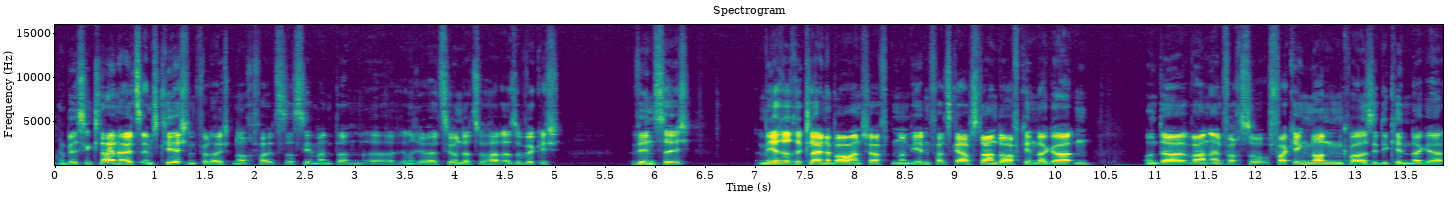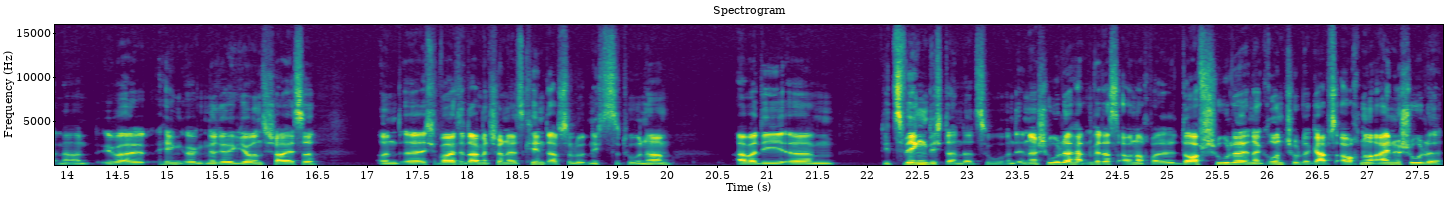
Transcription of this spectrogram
ein bisschen kleiner als Emskirchen vielleicht noch, falls das jemand dann äh, in Relation dazu hat. Also wirklich winzig. Mehrere kleine Bauernschaften und jedenfalls gab es da einen Dorfkindergarten. Und da waren einfach so fucking Nonnen quasi die Kindergärtner. Und überall hing irgendeine Religionsscheiße. Und äh, ich wollte damit schon als Kind absolut nichts zu tun haben. Aber die, ähm, die zwingen dich dann dazu. Und in der Schule hatten wir das auch noch, weil Dorfschule, in der Grundschule gab es auch nur eine Schule.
